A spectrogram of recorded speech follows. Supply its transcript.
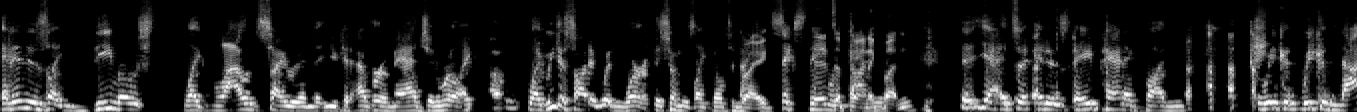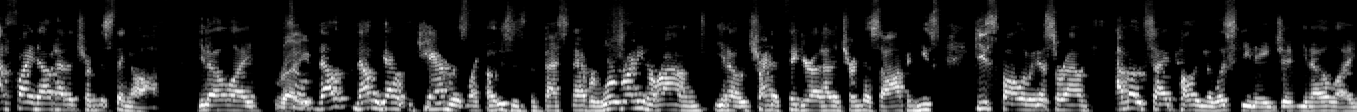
And it is like the most like loud siren that you could ever imagine. We're like, oh, like we just thought it wouldn't work. This one was like built in Right. 1960. It's a panic button. Uh, Yeah, it's a it is a panic button. we could we could not find out how to turn this thing off. You know, like Right. so now, now the guy with the camera is like, "Oh, this is the best ever." We're running around, you know, trying to figure out how to turn this off, and he's he's following us around. I'm outside calling the listing agent, you know, like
